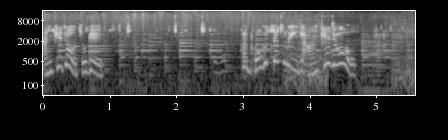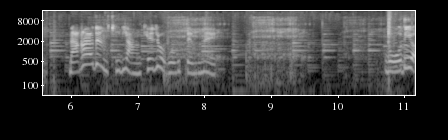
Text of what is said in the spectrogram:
안 캐져 저게 아니 버그 때문에 이게 안 캐져 나가야 되는 길이 안 캐져 버그 때문에 너 어디야?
